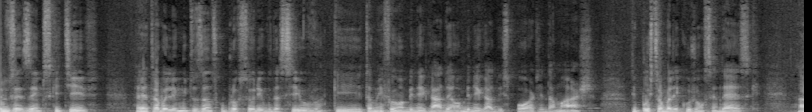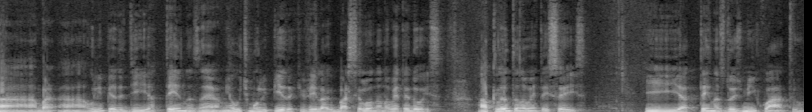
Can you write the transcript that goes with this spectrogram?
pelos exemplos que tive. É, trabalhei muitos anos com o professor Ivo da Silva, que também foi um abnegado, é um abnegado do esporte, da marcha. Depois trabalhei com o João Sendeski, a, a Olimpíada de Atenas, né, a minha última Olimpíada, que veio lá em Barcelona 92, Atlanta 96 e Atenas 2004,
